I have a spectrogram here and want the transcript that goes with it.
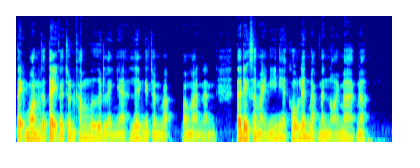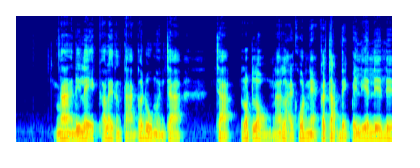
เตะบอลก็เตะกันจนค่ำมืดอะไรเงี้ยเล่นกันจนแบบประมาณนั้น แต่เด็กสมัยนี้เนี่ยเขาเล่นแบบนั้นน้อยมากนะงานอดิเรกอะไรต่างๆ ก็ดูเหมือนจะจะลดลงและหลายคนเนี่ยก็จับเด็กไปเรียนเรียนเรีย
